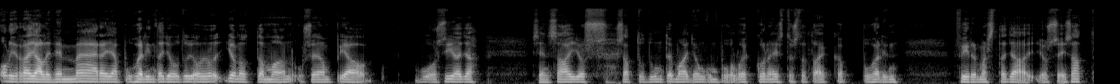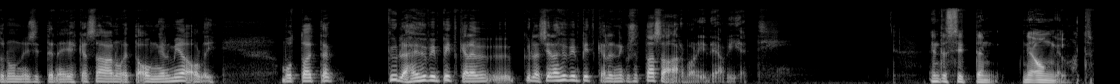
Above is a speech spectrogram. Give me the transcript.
oli rajallinen määrä ja puhelinta joutui jonottamaan useampia vuosia ja sen sai, jos sattui tuntemaan jonkun puoluekoneistosta tai puhelinfirmasta ja jos ei sattunut, niin sitten ei ehkä saanut, että ongelmia oli. Mutta että kyllä, he hyvin pitkälle, kyllä siellä hyvin pitkälle niin kuin se tasa-arvon idea vietiin. Entäs sitten ne ongelmat?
